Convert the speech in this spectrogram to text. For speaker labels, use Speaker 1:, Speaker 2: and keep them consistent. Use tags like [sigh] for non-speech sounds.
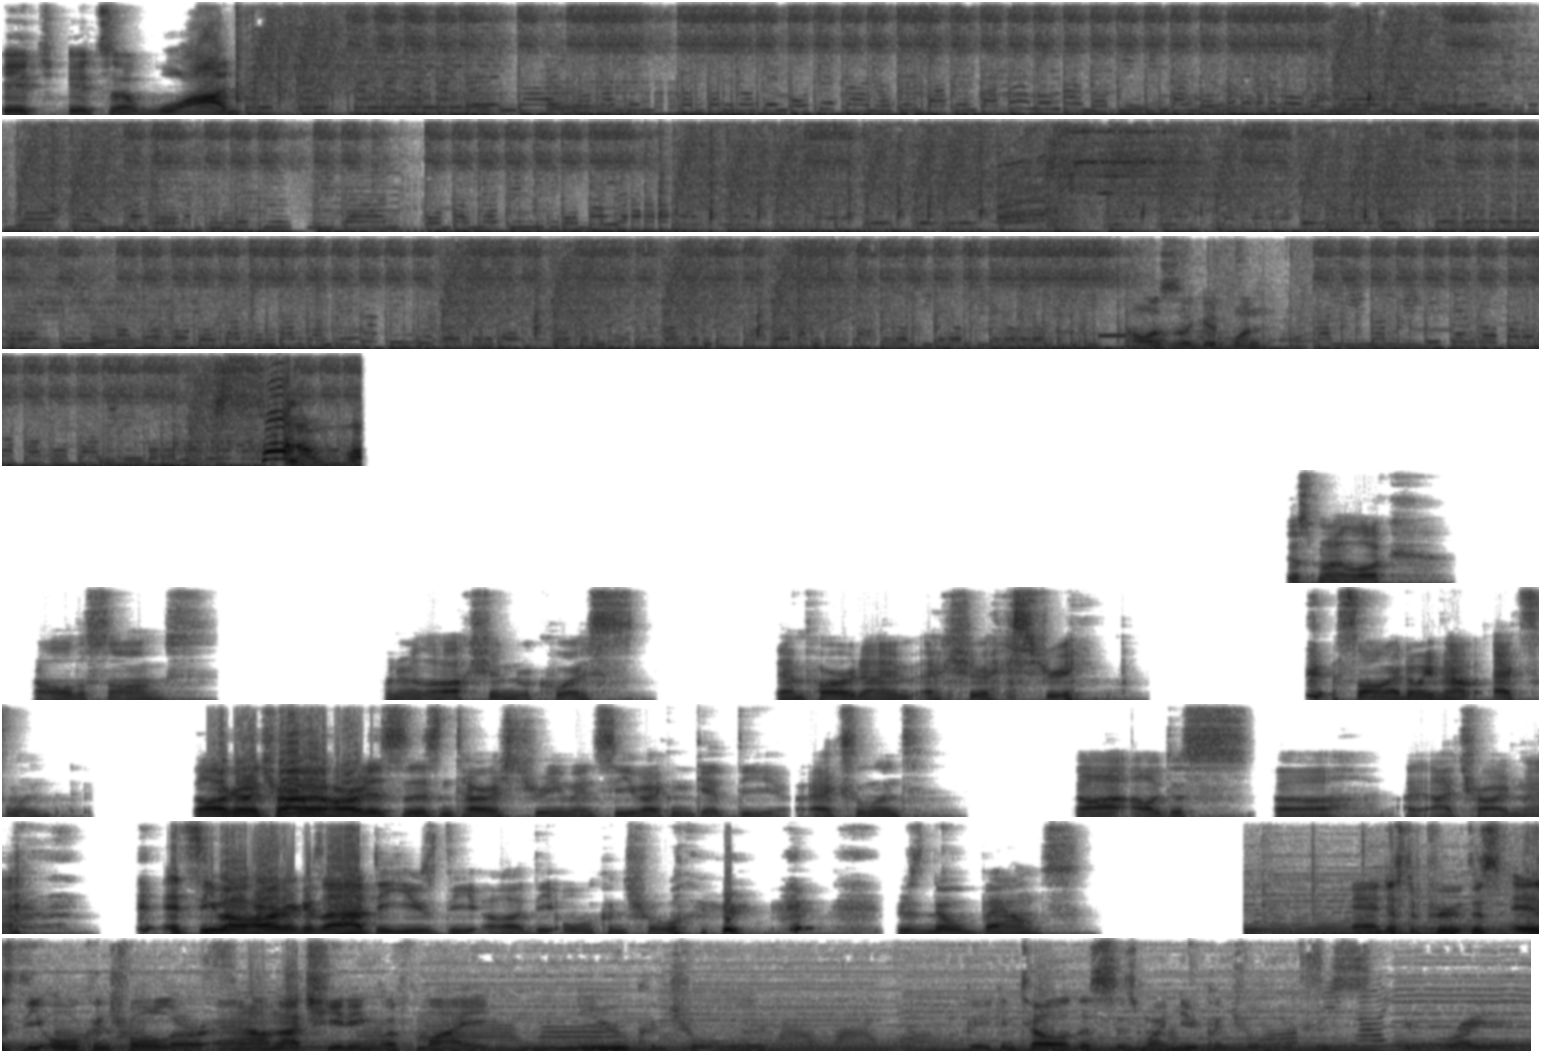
Speaker 1: It's a wad. Oh, this is a good one. Son of a- Just my luck. All the songs. Winner of the auction requests. Damn Paradigm [laughs] Extra Extreme. a song I don't even have excellent. So I'm gonna try my hardest this entire stream and see if I can get the uh, excellent. No, I- I'll just uh I, I tried man. [laughs] it's even harder because I have to use the uh the old controller. [laughs] There's no bounce. And just to prove this is the old controller and I'm not cheating with my new controller. But you can tell this is my new controller because the writing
